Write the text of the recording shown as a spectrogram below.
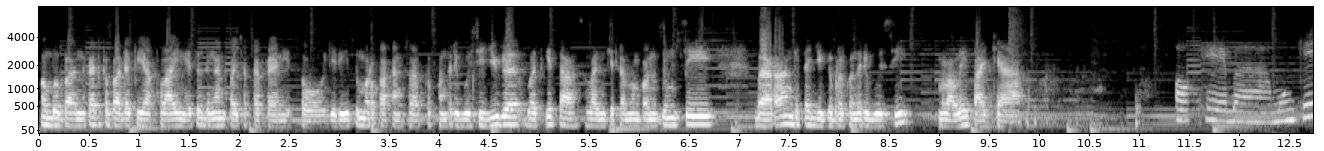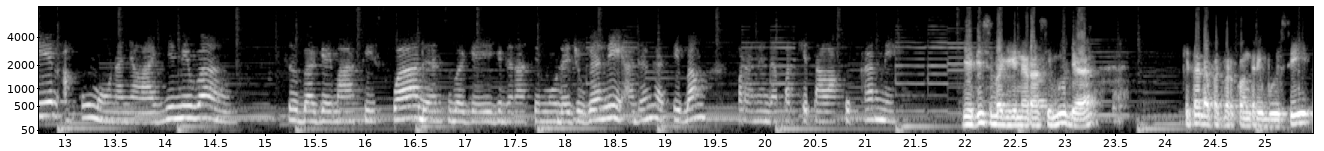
membebankan kepada pihak lain itu dengan pajak PPN itu. Jadi itu merupakan suatu kontribusi juga buat kita. Selain kita mengkonsumsi barang, kita juga berkontribusi melalui pajak. Oke Bang, mungkin aku mau nanya lagi nih Bang. Sebagai mahasiswa dan sebagai generasi muda juga nih, ada nggak sih Bang peran yang dapat kita lakukan nih? Jadi sebagai generasi muda, kita dapat berkontribusi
